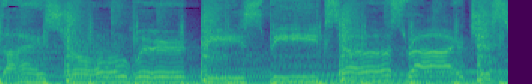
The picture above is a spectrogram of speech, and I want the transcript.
Thy strong word bespeaks us righteous,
